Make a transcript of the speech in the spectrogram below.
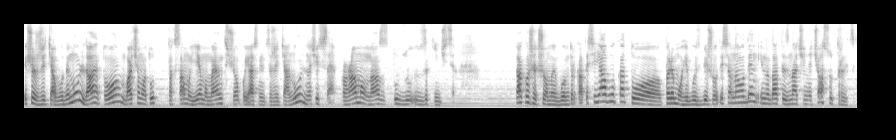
Якщо ж життя буде 0, да, то бачимо, тут так само є момент, що пояснюється життя 0, значить все, програма у нас тут закінчиться. Також, якщо ми будемо торкатися яблука, то перемоги будуть збільшуватися на 1 і надати значення часу 30.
